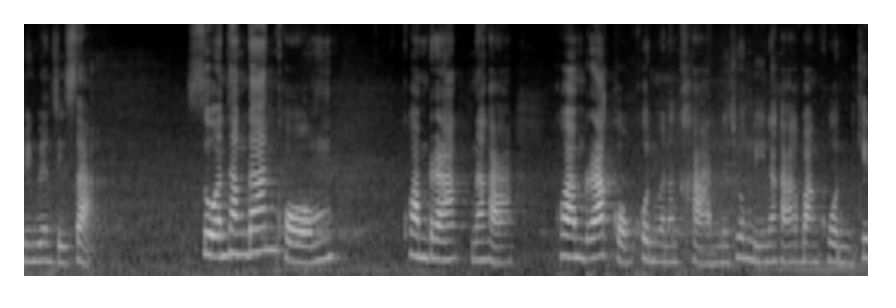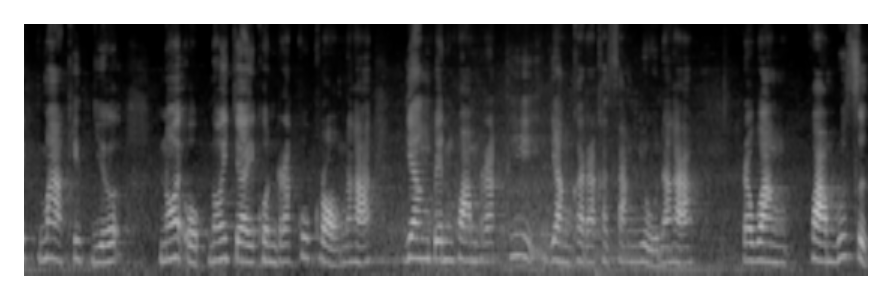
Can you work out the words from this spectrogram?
วิงเวียนศีรษะ ส่วนทางด้านของความรักนะคะ ความรักของคนวันอังคารในช่วงนี้นะคะ บางคนคิดมากคิดเยอะ น้อยอกน้อยใจคนรักคู่ครองนะคะ ยังเป็นความรักที่ยังคาราคาซังอยู่นะคะ ระวังความรู้สึก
